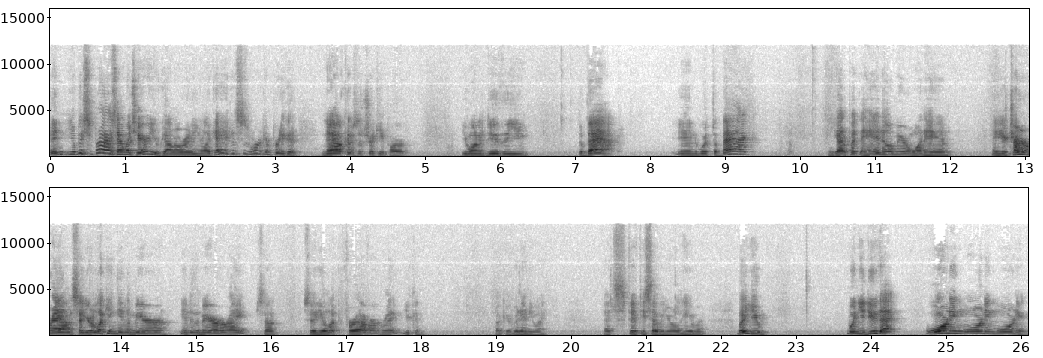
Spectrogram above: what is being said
And you'll be surprised how much hair you've got already. And you're like, hey, this is working pretty good. Now comes the tricky part. You want to do the the back. And with the back, you got to put the handheld mirror in one hand. And you turn around so you're looking in the mirror, into the mirror, right? So so you look forever, right? You can Okay, but anyway, that's 57 year old humor. But you, when you do that, warning, warning, warning,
